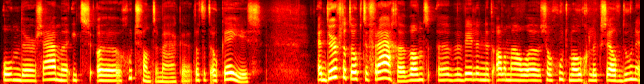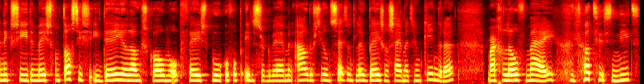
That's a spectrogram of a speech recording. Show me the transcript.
om er samen iets uh, goeds van te maken. Dat het oké is. En durf dat ook te vragen, want uh, we willen het allemaal uh, zo goed mogelijk zelf doen. En ik zie de meest fantastische ideeën langskomen op Facebook of op Instagram. En ouders die ontzettend leuk bezig zijn met hun kinderen. Maar geloof mij, dat is niet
